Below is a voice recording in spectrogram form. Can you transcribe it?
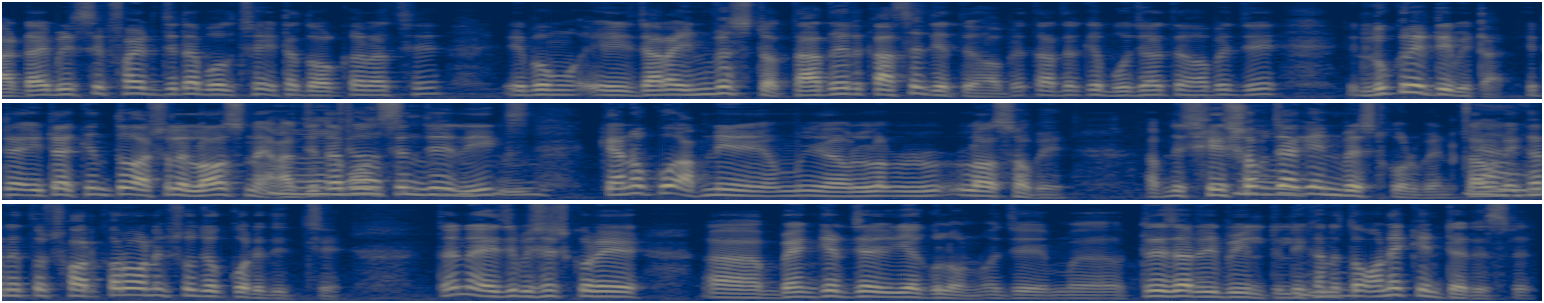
আর ডাইভার্সিফাইড যেটা বলছে এটা দরকার আছে। এবং এই যারা ইনভেস্টর তাদের কাছে যেতে হবে তাদেরকে বোঝাতে হবে যে লুক্রেটিভ এটা এটা এটা কিন্তু আসলে লস নেই আর যেটা বলছেন যে রিস্ক কেন আপনি লস হবে? আপনি সেসব জায়গায় ইনভেস্ট করবেন। কারণ এখানে তো সরকারও অনেক সুযোগ করে দিচ্ছে। তাই না? এই যে বিশেষ করে ব্যাংকের যে ইয়েগুলো ওই যে ট্রেজারি বিল এখানে তো অনেক ইন্টারেস্টেড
